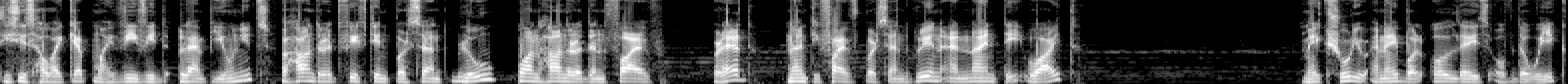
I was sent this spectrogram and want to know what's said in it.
This is how I kept my vivid lamp units. 115% blue, 105 red, 95% green and 90 white. Make sure you enable all days of the week.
